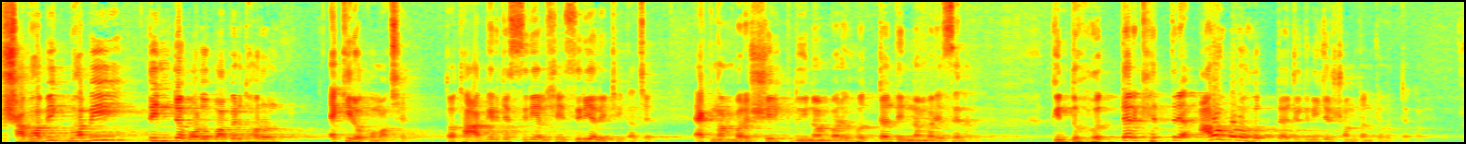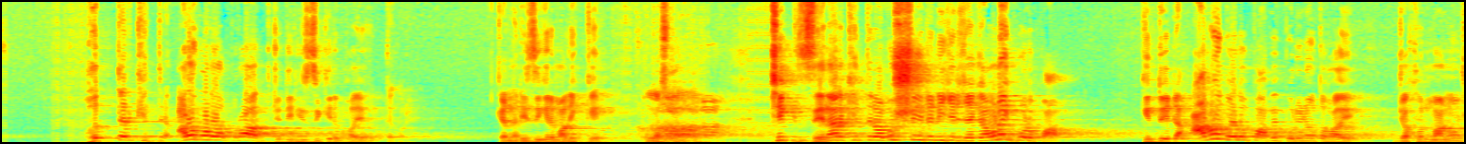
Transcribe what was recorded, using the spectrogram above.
স্বাভাবিকভাবেই তিনটা বড় পাপের ধরন একই রকম আছে, তথা আগের যে সিরিয়াল, সেই সিরিয়ালই ঠিক আছে। এক নম্বরে শির্ক, দুই নম্বরে হত্যা, তিন নম্বরে জেনা। কিন্তু হত্যার ক্ষেত্রে আরও বড় হত্যা যদি নিজের সন্তানকে হত্যা করে। হত্যার ক্ষেত্রে আরও বড় অপরাধ যদি রিজিকের ভয়ে হত্যা করে। কেন রিজিকের মালিককে আল্লাহ ঠিক জেনার ক্ষেত্রে অবশ্যই এটা নিজের জায়গায় অনেক বড় পাপ। কিন্তু এটা আরও বড় পাপে পরিণত হয় যখন মানুষ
